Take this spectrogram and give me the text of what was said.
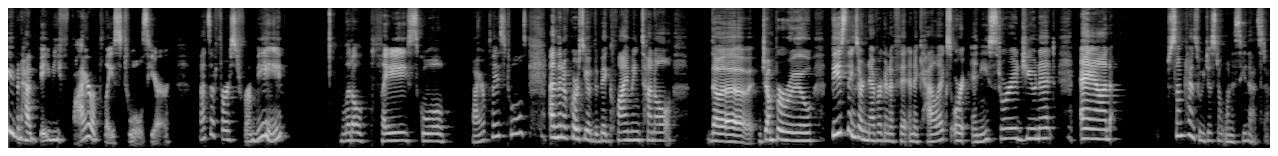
you even have baby fireplace tools here. That's a first for me. Little play school fireplace tools. And then, of course, you have the big climbing tunnel, the jumperoo. These things are never going to fit in a Kallax or any storage unit. And sometimes we just don't want to see that stuff.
